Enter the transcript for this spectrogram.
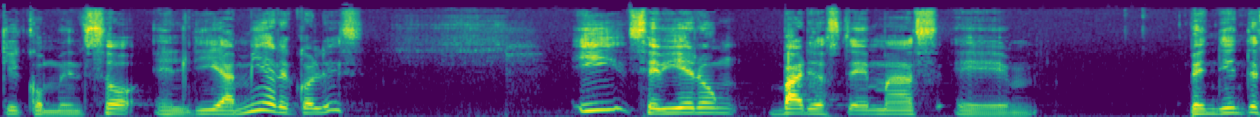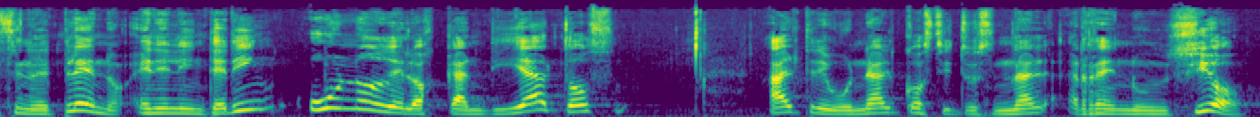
que comenzó el día miércoles y se vieron varios temas eh, pendientes en el Pleno. En el interín, uno de los candidatos al Tribunal Constitucional renunció.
